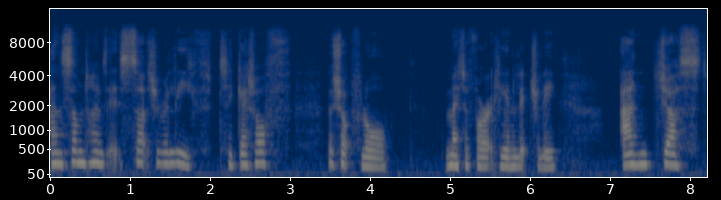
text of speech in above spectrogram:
And sometimes it's such a relief to get off the shop floor, metaphorically and literally, and just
